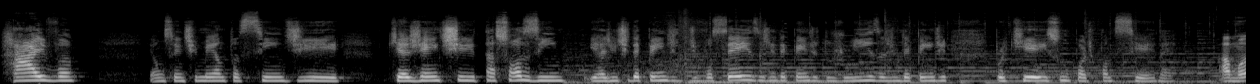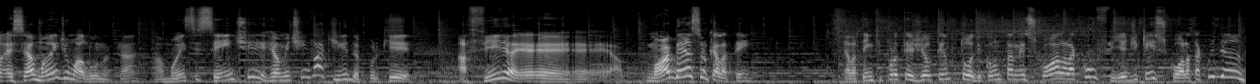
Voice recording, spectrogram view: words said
raiva. É um sentimento assim de que a gente tá sozinho e a gente depende de vocês, a gente depende do juiz, a gente depende porque isso não pode acontecer, né? A mãe, essa é a mãe de uma aluna, tá? A mãe se sente realmente invadida, porque a filha é, é, é a maior bênção que ela tem. Ela tem que proteger o tempo todo. E quando está na escola, ela confia de que a escola está cuidando.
